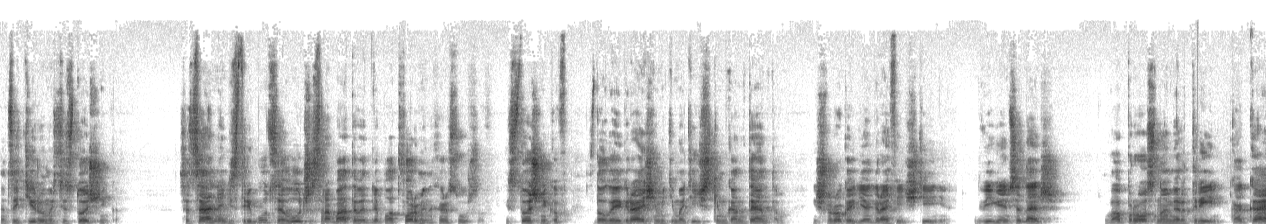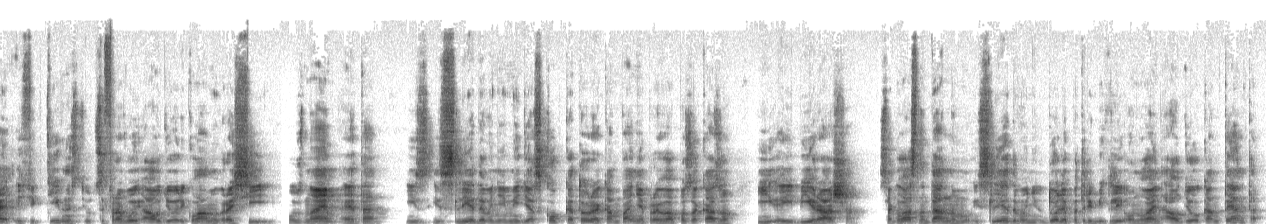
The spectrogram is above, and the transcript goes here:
на цитируемость источника. Социальная дистрибуция лучше срабатывает для платформенных ресурсов, источников с долгоиграющим тематическим контентом и широкой географией чтения. Двигаемся дальше. Вопрос номер три. Какая эффективность у цифровой аудиорекламы в России? Узнаем это из исследования Медиаскоп, которое компания провела по заказу EAB Russia. Согласно данному исследованию, доля потребителей онлайн-аудиоконтента,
